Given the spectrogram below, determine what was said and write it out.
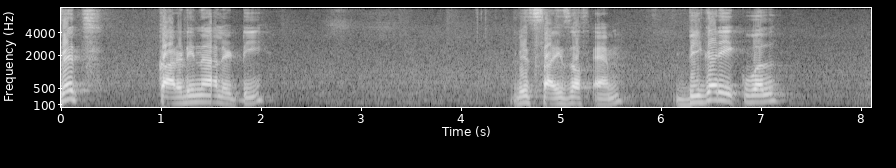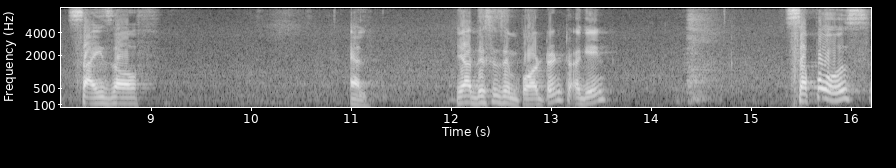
with cardinality with size of m bigger equal size of L. Yeah, this is important again. Suppose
